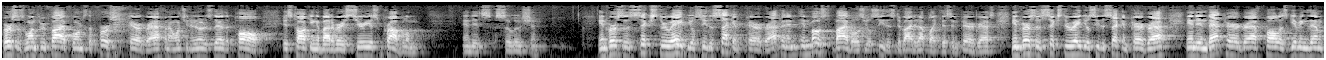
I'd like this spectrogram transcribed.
Verses 1 through 5 forms the first paragraph, and I want you to notice there that Paul is talking about a very serious problem and its solution. In verses 6 through 8, you'll see the second paragraph, and in, in, most Bibles, you'll see this divided up like this in paragraphs. In verses 6 through 8, you'll see the second paragraph, and in that paragraph, Paul is giving them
